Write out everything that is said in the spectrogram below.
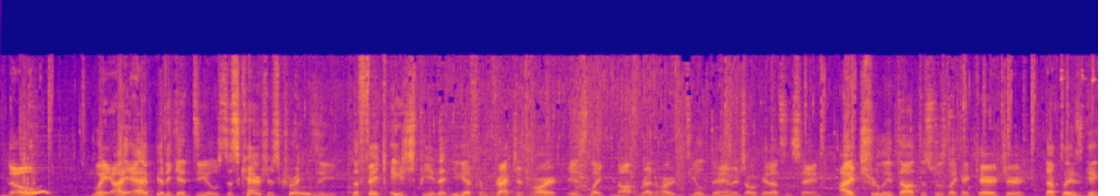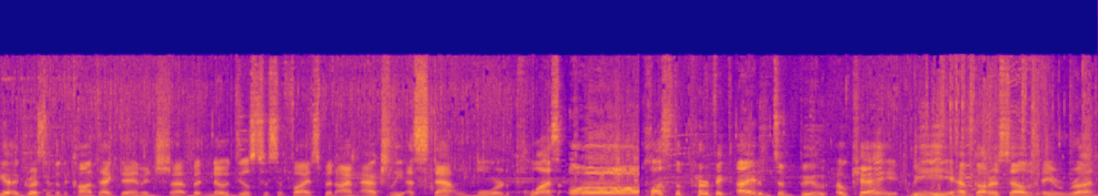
No? Wait, I am gonna get deals. This character's crazy. The fake HP that you get from Fractured Heart is like not Red Heart deal damage. Okay, that's insane. I truly thought this was like a character that plays Giga Aggressive with the contact damage, uh, but no deals to suffice. But I'm actually a stat lord. Plus, oh, plus the perfect item to boot. Okay, we have got ourselves a run,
